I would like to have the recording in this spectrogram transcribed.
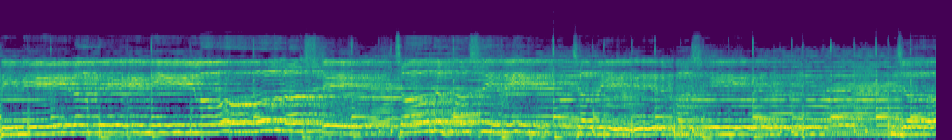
দিনে যা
